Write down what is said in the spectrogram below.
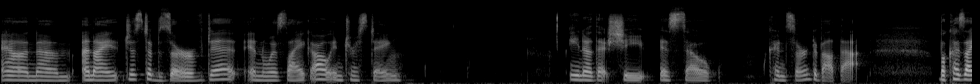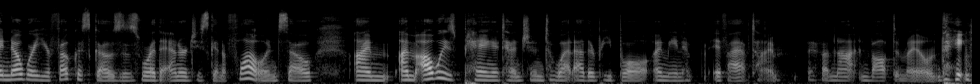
and um, and I just observed it and was like oh interesting you know that she is so concerned about that because I know where your focus goes is where the energy is going to flow and so I'm I'm always paying attention to what other people I mean if, if I have time if I'm not involved in my own thing,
